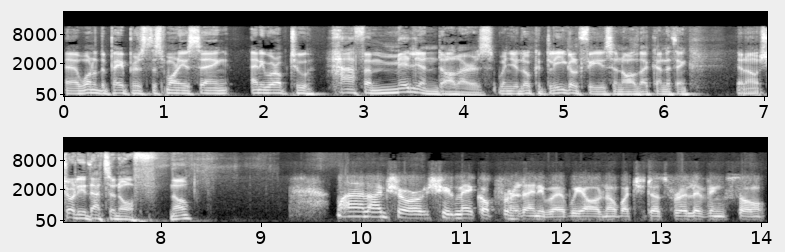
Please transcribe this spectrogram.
Uh, one of the papers this morning is saying anywhere up to half a million dollars when you look at legal fees and all that kind of thing. You know, surely that's enough, no? Well, I'm sure she'll make up for it anyway. We all know what she does for a living, so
